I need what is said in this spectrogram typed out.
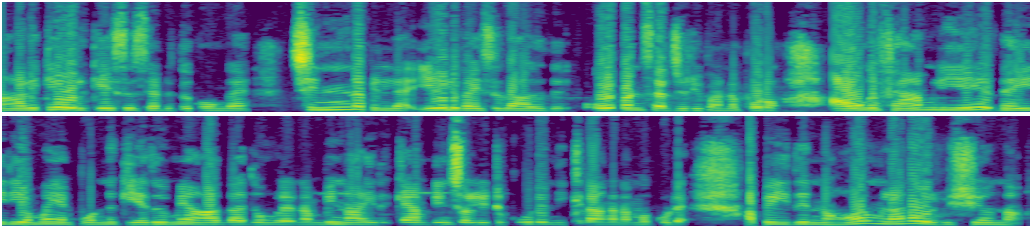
நாளைக்கே ஒரு கேசஸ் எடுத்துக்கோங்க. சின்ன பிள்ளை ஏழு வயசு தான் ஆகுது. ஓபன் சர்ஜரி பண்ண போறோம். அவங்க ஃபேமிலியே தைரியமா என் பொண்ணுக்கு எதுவுமே ஆகாது. உங்களை நம்பி நான் இருக்கேன் அப்படின்னு சொல்லிட்டு கூட நிக்கிறாங்க நம்ம கூட. அப்ப இது நார்மலான ஒரு விஷயம் தான்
